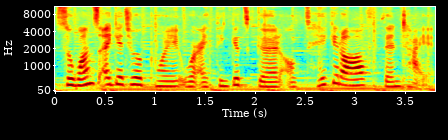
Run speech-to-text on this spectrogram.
So once I get to a point where I think it's good, I'll take it off, then tie it.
